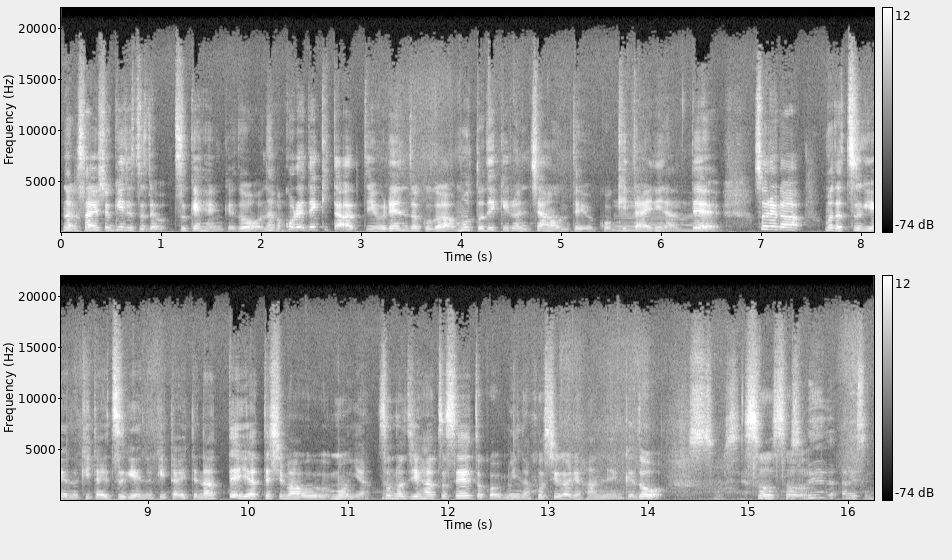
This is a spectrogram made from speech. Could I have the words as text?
なんか最初技術でつけへんけどなんかこれできたっていう連続がもっとできるんちゃうんっていうこう期待になってそれがまた次への期待次への期待ってなってやってしまうもんや。その自発性とかをみんな欲しがりはんねんけどそうそうそう。それあれですね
